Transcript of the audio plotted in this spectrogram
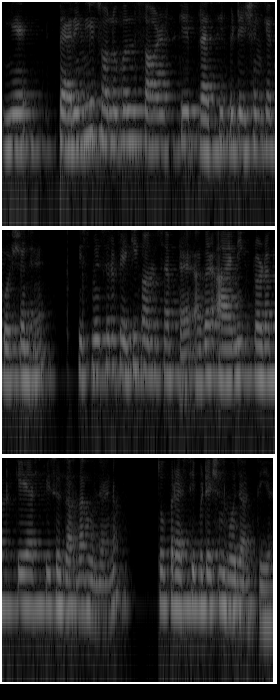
ये स्पेरिंगली सॉल्युबल सॉल्ट्स के प्रेसिपिटेशन के क्वेश्चन है। इसमें सिर्फ़ एक ही कॉन्सेप्ट है, अगर ionic product K S P से ज़्यादा हो जाए ना तो प्रेसिपिटेशन हो जाती है।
